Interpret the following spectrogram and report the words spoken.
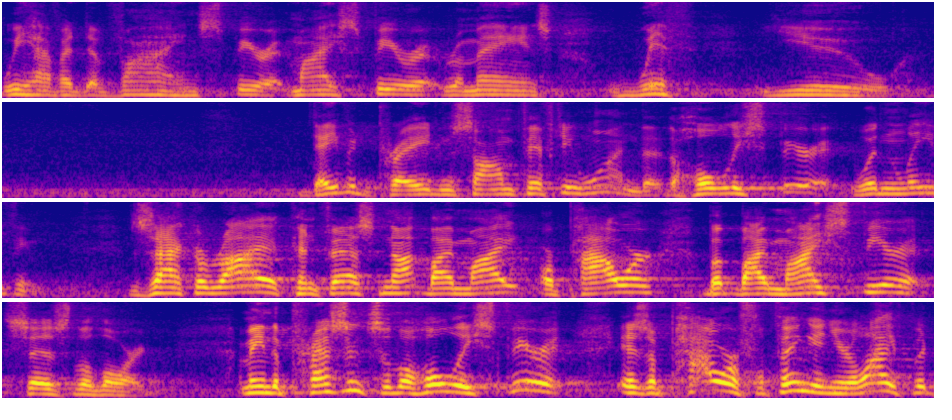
We have a divine Spirit. My Spirit remains with you. David prayed in Psalm 51 that the Holy Spirit wouldn't leave him. Zechariah confessed, Not by might or power, but by my Spirit, says the Lord. I mean, the presence of the Holy Spirit is a powerful thing in your life, but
